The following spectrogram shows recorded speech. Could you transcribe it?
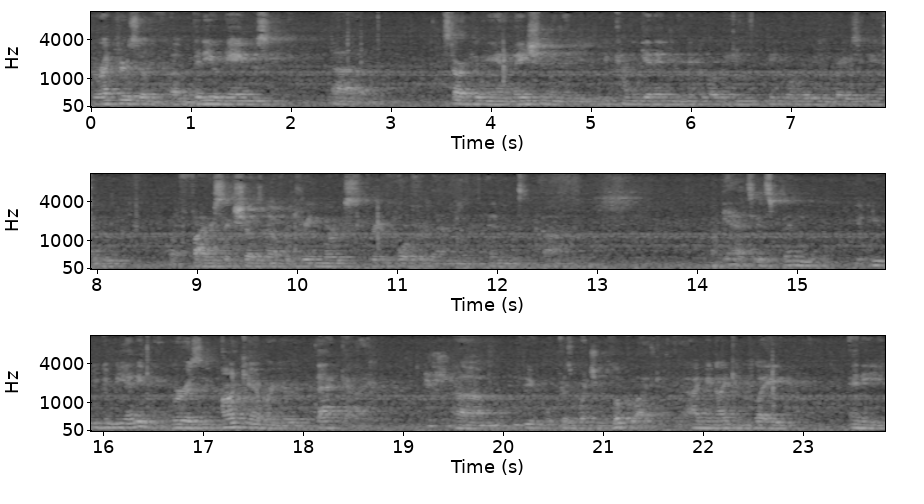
directors of, of video games uh, start doing animation and then you, you kind of get into Nickelodeon. People really embrace me. I do uh, five or six shows now for DreamWorks, three or four for them. And, um, yeah, it's, it's been, you, you, can be anything. Whereas on camera, you're that guy. Um, because what you look like. I mean, I can play any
